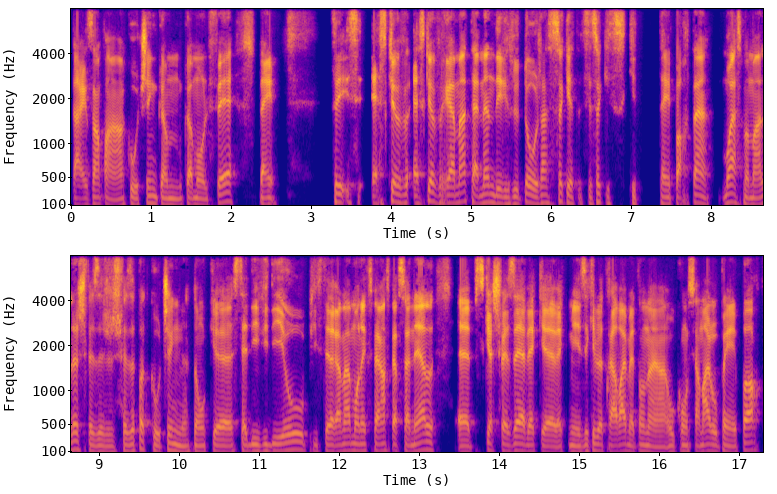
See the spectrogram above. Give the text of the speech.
par exemple en coaching comme, comme on le fait, ben, est-ce que est-ce que vraiment tu amènes des résultats aux gens? C'est ça qui est, c'est ça qui, est important. Moi à ce moment-là, je faisais je faisais pas de coaching, donc euh, c'était des vidéos, puis c'était vraiment mon expérience personnelle, euh, puis ce que je faisais avec euh, avec mes équipes de travail, mettons au concessionnaire ou peu importe.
